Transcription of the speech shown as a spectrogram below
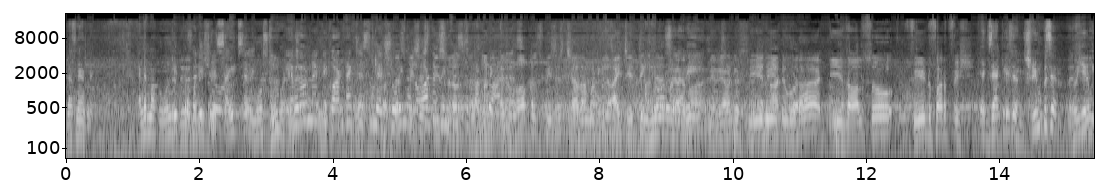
డెఫినెట్లీ అంటే మాకు only propagation sites are most important contact చేస్తున్నారు showing lot of interest local species చాలా మటుకు. ఐ అందువల్ల కాదమ్మా, నేనేమంటే సీవీడ్ కూడా is also feed for fish. Exactly sir shrimp sir రొయ్యకి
